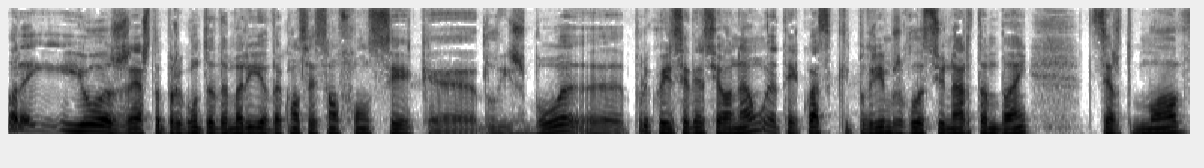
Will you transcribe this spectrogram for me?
Ora, e hoje, esta pergunta da Maria da Conceição Fonseca de Lisboa, por coincidência ou não, até quase que poderíamos relacionar também, de certo modo,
